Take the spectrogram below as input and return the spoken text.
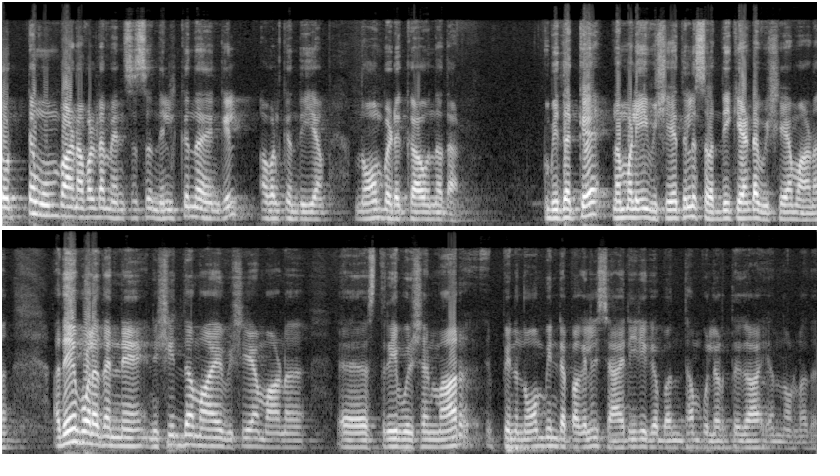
തൊട്ട് മുമ്പാണ് അവളുടെ മെൻസസ് നിൽക്കുന്നതെങ്കിൽ അവൾക്ക് എന്ത് ചെയ്യാം? നോമ്പെടുക്കാവുന്നതാണ്. എടുക്കാവുന്നതാണ് ഇതൊക്കെ നമ്മൾ ഈ വിഷയത്തിൽ ശ്രദ്ധിക്കേണ്ട വിഷയമാണ്. അതേപോലെ തന്നെ നിഷിദ്ധമായ വിഷയമാണ് സ്ത്രീ പുരുഷന്മാർ പിന്നെ നോമ്പിന്റെ പകലിൽ ശാരീരിക ബന്ധം പുലർത്തുക എന്നുള്ളത്.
